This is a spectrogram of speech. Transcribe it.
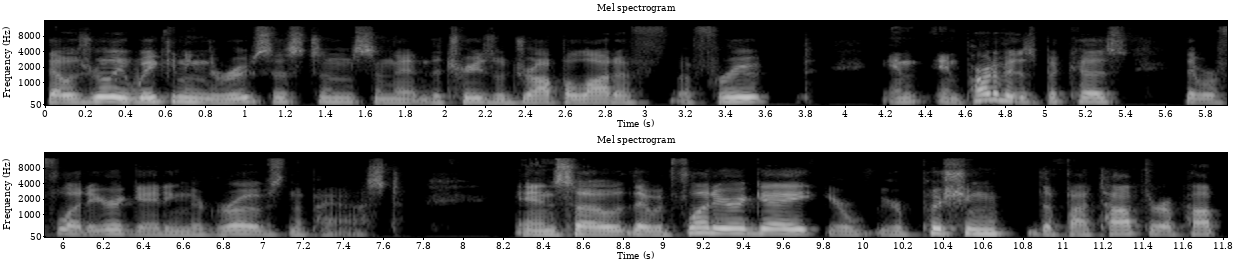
that was really weakening the root systems and that the trees would drop a lot of, of fruit and and part of it is because they were flood irrigating their groves in the past. And so they would flood irrigate. You're you're pushing the Phytophthora pop,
